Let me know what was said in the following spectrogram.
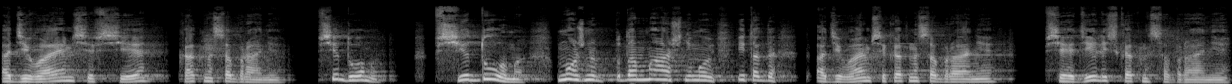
одеваемся все, как на собрание. Все дома. Все дома. Можно по-домашнему и тогда. Одеваемся, как на собрание. Все оделись, как на собрание.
